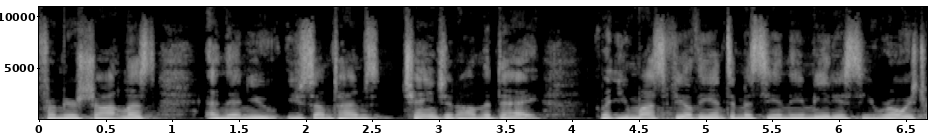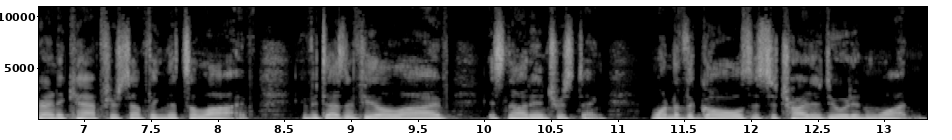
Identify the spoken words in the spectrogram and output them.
from your shot list, and then you, you sometimes change it on the day. But you must feel the intimacy and the immediacy. We're always trying to capture something that's alive. If it doesn't feel alive, it's not interesting. One of the goals is to try to do it in one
